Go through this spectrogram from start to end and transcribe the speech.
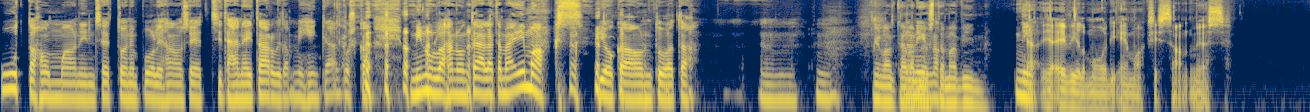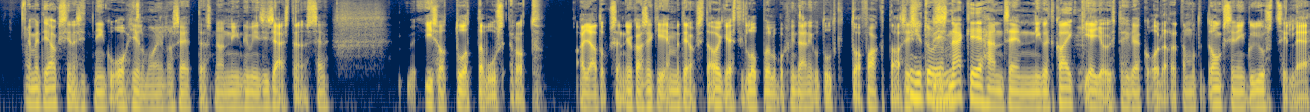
uutta hommaa, niin se toinen puolihan on se, että sitähän ei tarvita mihinkään, koska minullahan on täällä tämä Emax, joka on tuota... Mm, mm. Meillä on täällä no niin, myös no. tämä Vim. Niin. Ja, ja Evil Mode Emaxissa on myös se. En tiedä, onko siinä sitten niinku ohjelmoilla se, että jos ne on niin hyvin sisäistänyt sen isot tuottavuuserot ajatuksen, joka sekin, en tiedä, onko sitä oikeasti loppujen lopuksi mitään niin tutkittua faktaa. Siis, niin siis näkeehän sen, niin kuin, että kaikki ei ole yhtä hyviä koodareita, mutta onko se niin kuin just silleen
